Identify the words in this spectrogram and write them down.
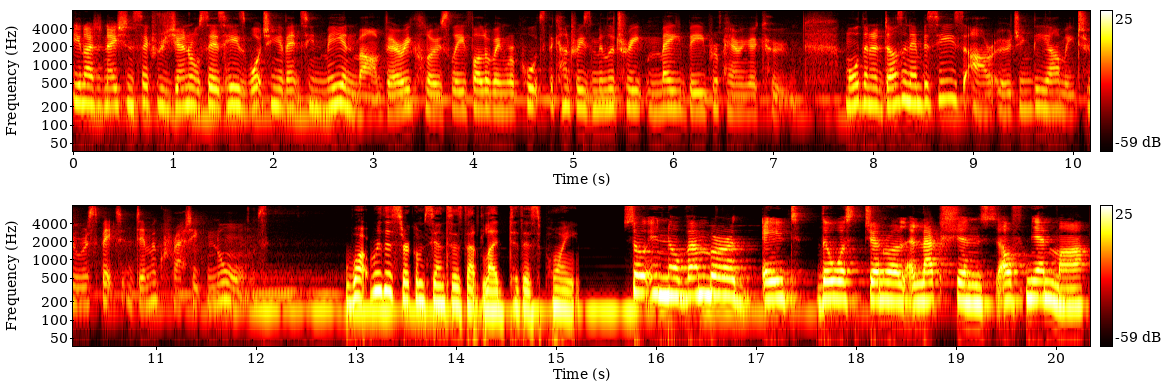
The United Nations Secretary General says he's watching events in Myanmar very closely following reports the country's military may be preparing a coup. More than a dozen embassies are urging the army to respect democratic norms. What were the circumstances that led to this point? So in November 8, there was general elections of Myanmar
